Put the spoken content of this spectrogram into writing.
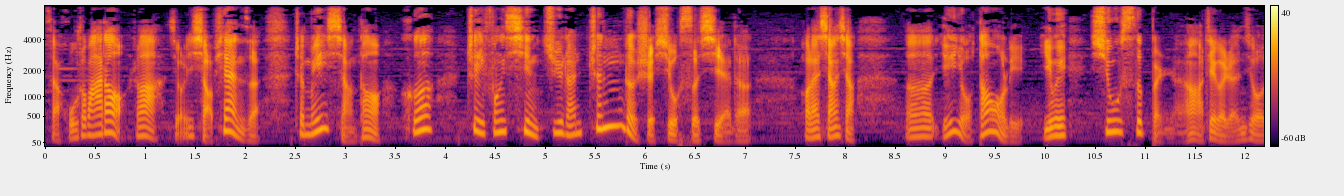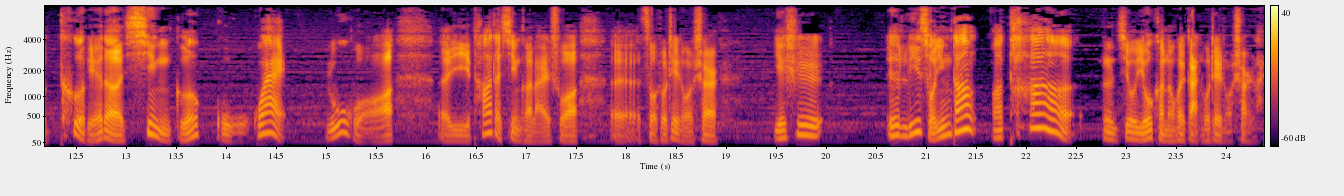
在胡说八道，是吧？就是一小骗子。这没想到，呵，这封信居然真的是休斯写的。后来想想，呃，也有道理，因为休斯本人啊，这个人就特别的性格古怪。如果，呃，以他的性格来说，呃，做出这种事儿，也是，呃，理所应当啊。他。就有可能会干出这种事儿来，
